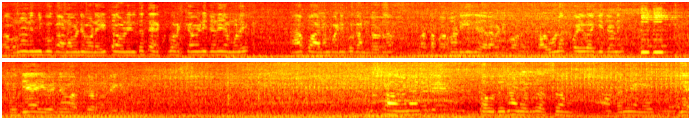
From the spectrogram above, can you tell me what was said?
ടൗണാണ് ഇപ്പോൾ കാണാൻ വേണ്ടി പോകണം ഈ ടൗണിലത്തെ തിരക്ക് കുറയ്ക്കാൻ വേണ്ടിയിട്ടാണ് നമ്മൾ ആ പാലം പണി ഇപ്പോൾ കണ്ടോടെ വട്ടപ്പാറടിക്ക് കയറാൻ വേണ്ടി പോണത്. ടൗണൊക്കെ ഒഴിവാക്കിയിട്ടാണ് പുതിയ ഹൈവേന്റെ വർക്ക് നടന്നുകൊണ്ടിരിക്കുന്നത് കാണാനൊരു കൗതുകമാണ് ഒരു രസമാണ്. അതാണ് ഞങ്ങൾ അല്ലേ?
